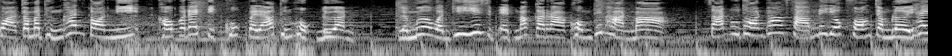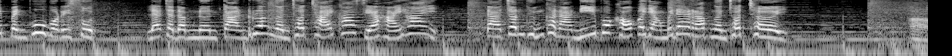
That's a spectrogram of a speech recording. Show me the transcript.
กว่าจะมาถึงขั้นตอนนี้ เขาก็ได้ติดคุกไปแล้วถึง 6 เดือน และเมื่อวันที่ 21 มกราคมที่ผ่านมาศาลอุทธรภาค 3 ได้ยกฟ้องจำเลยให้เป็นผู้บริสุทธิ์ และจะดำเนินการเรื่องเงินชดใช้ค่าเสียหายให้ แต่จนถึงขณะนี้พวกเขาก็ยังไม่ได้รับเงินชดเชยอ่า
